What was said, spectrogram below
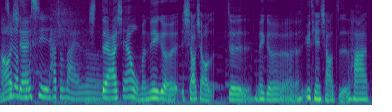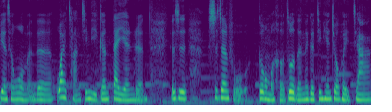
然后这个福气他就来了。对啊，现在我们那个小小的那个玉田小子，他变成我们的外场经理跟代言人，就是市政府跟我们合作的那个《今天就回家》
